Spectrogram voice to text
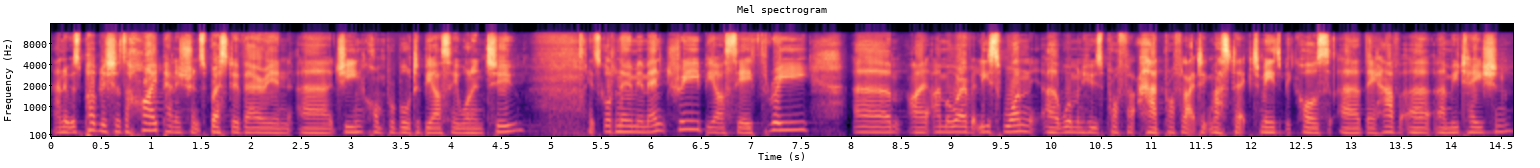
and it was published as a high penetrance breast ovarian uh, gene comparable to BRCA1 and 2. It's got an OMIM entry, BRCA3. Um, I, am aware of at least one uh, woman who's had prophylactic mastectomies because uh, they have a, a, mutation.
